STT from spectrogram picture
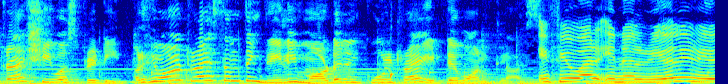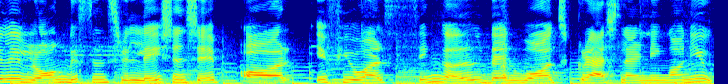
try She Was Pretty. Or if you want to try something really modern and cool, try Itaewon Class. If you are in a really, really long distance relationship or if you are single, then watch Crash Landing on You.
